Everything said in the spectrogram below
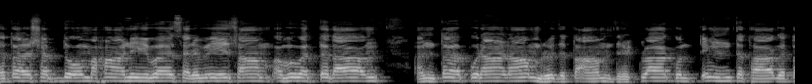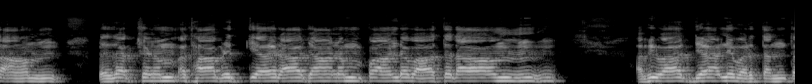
तथा शब्दों महानेव सर्वेशा अभवत्तदा अंत पुराणामृतताम दृष्ट्वा कुंतीम तथा गताम प्रदक्षिणम अथावृत्य राजानम पांडवा अभिवाद्य निवर्तंत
